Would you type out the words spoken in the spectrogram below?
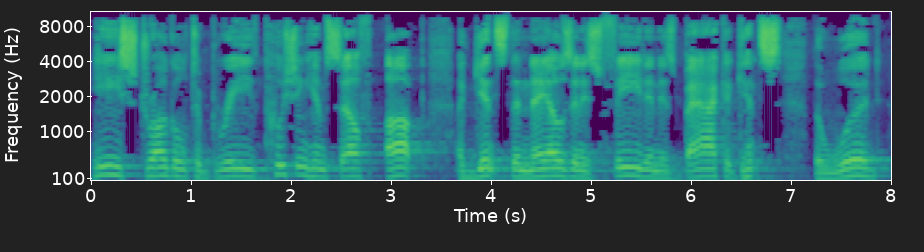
He struggled to breathe, pushing himself up against the nails in his feet and his back against the wood.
